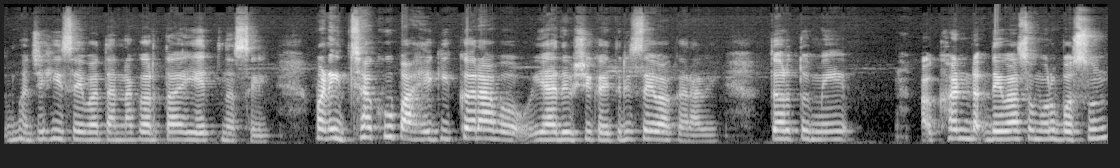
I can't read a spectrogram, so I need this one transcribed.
म्हणजे ही सेवा त्यांना करता येत नसेल. पण इच्छा खूप आहे की करावं या दिवशी काहीतरी सेवा करावी. तर तुम्ही अखंड देवासमोर बसून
